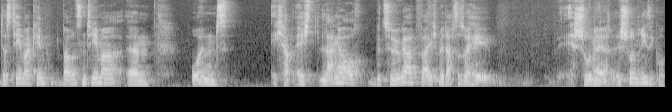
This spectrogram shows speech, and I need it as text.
das Thema Kind bei uns ein Thema ähm, und ich habe echt lange auch gezögert, weil ich mir dachte so, hey, ist schon, Ja, ja. ist schon ein Risiko.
